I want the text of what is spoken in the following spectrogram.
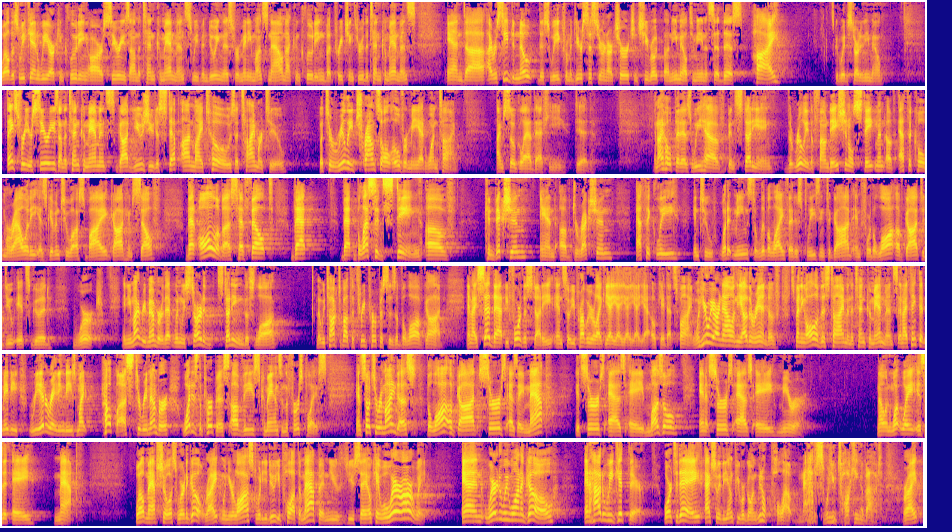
Well, this weekend we are concluding our series on the Ten Commandments. We've been doing this for many months now, not concluding, but preaching through the Ten Commandments. And uh, I received a note this week from a dear sister in our church, and she wrote an email to me, and it said this Hi, it's a good way to start an email. Thanks for your series on the Ten Commandments. God used you to step on my toes a time or two, but to really trounce all over me at one time. I'm so glad that He did. And I hope that as we have been studying that really the foundational statement of ethical morality as given to us by God Himself, that all of us have felt that, that blessed sting of conviction and of direction ethically into what it means to live a life that is pleasing to God and for the law of God to do its good work. And you might remember that when we started studying this law, that we talked about the three purposes of the law of God. And I said that before the study, and so you probably were like, yeah, yeah, yeah, yeah, yeah, okay, that's fine. Well, here we are now on the other end of spending all of this time in the Ten Commandments, and I think that maybe reiterating these might help us to remember what is the purpose of these commands in the first place. And so to remind us, the law of God serves as a map, it serves as a muzzle, and it serves as a mirror. Now, in what way is it a map? Well, maps show us where to go, right? When you're lost, what do you do? You pull out the map and you, you say, okay, well, where are we? And where do we want to go? And how do we get there? Or today, actually, the young people are going, we don't pull out maps. What are you talking about? Right?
